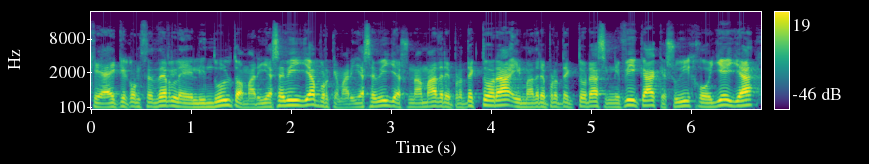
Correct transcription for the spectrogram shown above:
que hay que concederle el indulto a María Sevilla porque María Sevilla es una madre protectora y madre protectora significa que su hijo y ella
